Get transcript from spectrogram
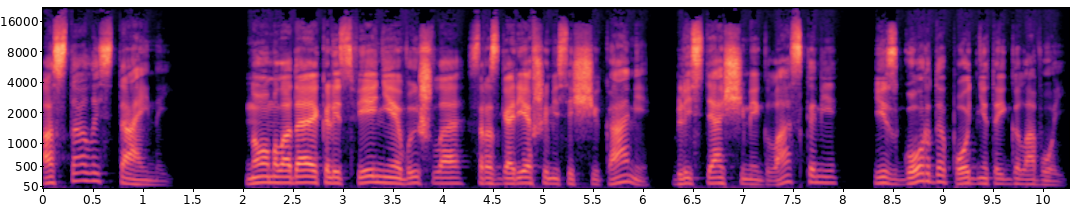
осталось тайной. Но молодая Колесфения вышла с разгоревшимися щеками, блестящими глазками и с гордо поднятой головой.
